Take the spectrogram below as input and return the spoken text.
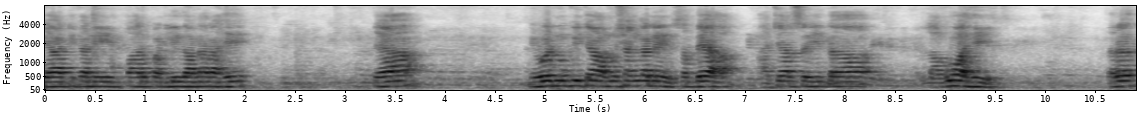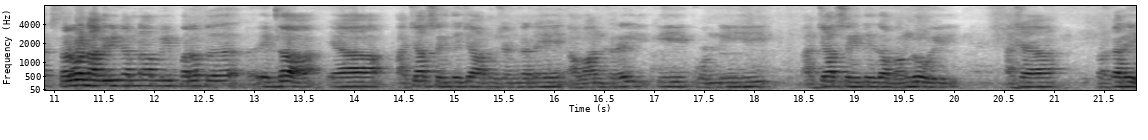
या ठिकाणी पार पाडली जाणार आहे. त्या निवडणुकीच्या अनुषंगाने सध्या आचारसंहिता लागू आहे. तर सर्व नागरिकांना मी परत एकदा या आचारसंहितेच्या अनुषंगाने आवाहन करेल की कोणीही आचारसंहितेचा भंग होईल अशा प्रकारे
